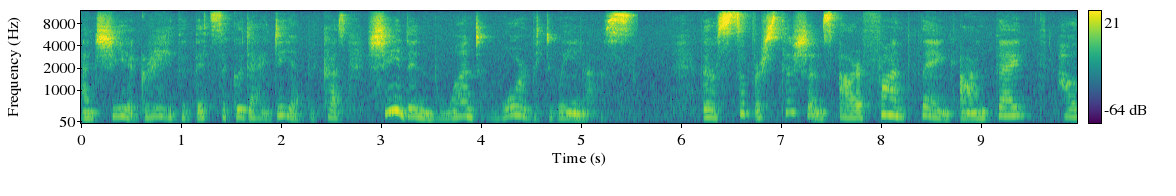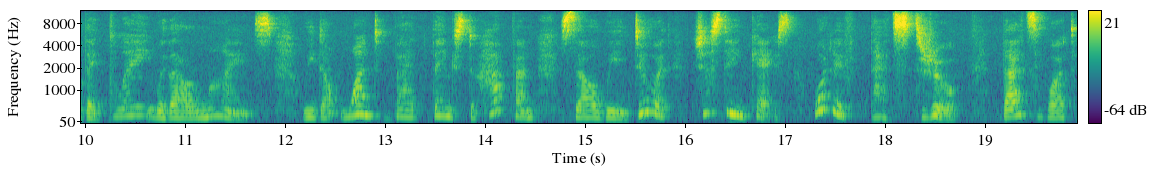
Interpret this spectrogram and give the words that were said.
and she agreed that it's a good idea because she didn't want war between us. Those superstitions are a fun thing, aren't they? How they play with our minds. We don't want bad things to happen, so we do it just in case. What if that's true? That's what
